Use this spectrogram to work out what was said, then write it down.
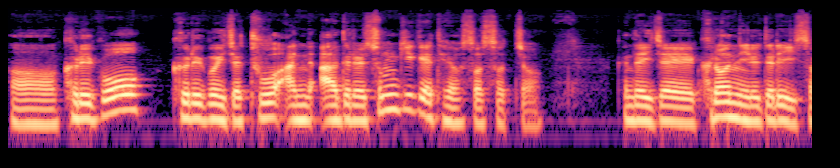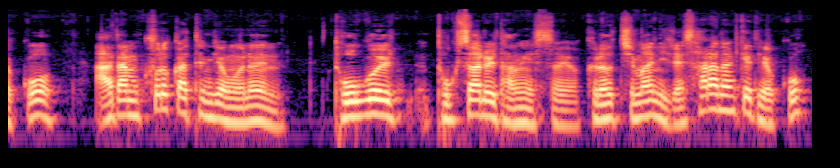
어, 그리고, 그리고 이제 두 안- 아들을 숨기게 되었었었죠. 근데 이제 그런 일들이 있었고, 아담 쿠룩 같은 경우는 독을, 독사를 당했어요. 그렇지만 이제 살아남게 되었고,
